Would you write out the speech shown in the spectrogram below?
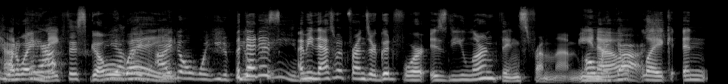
How do I cat? make this go yeah, away? Like, I don't want you to feel But that is, pain. I mean, that's what friends are good for. Is you learn things from them. You Oh know, gosh. like and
